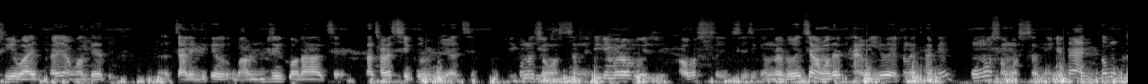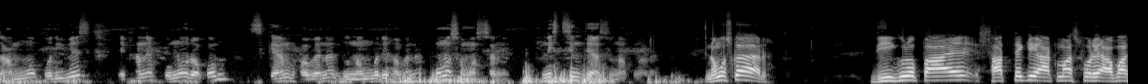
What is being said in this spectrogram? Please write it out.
ফ্রি ওয়াইফাই আমাদের চারিদিকে বাউন্ডারি করা আছে, তাছাড়া সিকিউরিটি আছে। কোনো সমস্যা নেই। ক্যামেরাও রয়েছে। অবশ্যই সিসি ক্যামেরা রয়েছে আমাদের ফ্যামিলিও এখানে থাকে কোনো সমস্যা নেই। এটা একদম গ্রাম্য পরিবেশ এখানে কোনো রকম স্ক্যাম হবে না দু নম্বরই হবে না কোনো সমস্যা নেই। নিশ্চিন্তে আসুন আপনারা। নমস্কার। দীর্ঘ প্রায় সাত থেকে আট মাস পরে আবার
